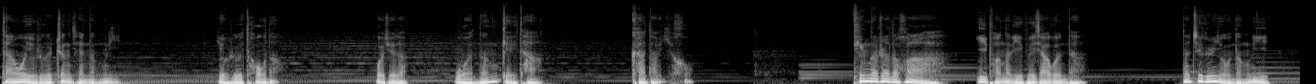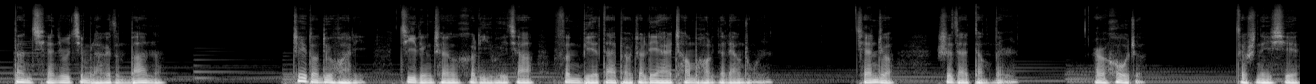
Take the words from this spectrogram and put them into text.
但我有这个挣钱能力，有这个头脑，我觉得我能给他看到以后。听到这的话。一旁的李维嘉问他：“那这个人有能力，但钱就是进不来，该怎么办呢？”这段对话里，纪凌尘和李维嘉分别代表着恋爱长跑里的两种人，前者是在等的人，而后者，则是那些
